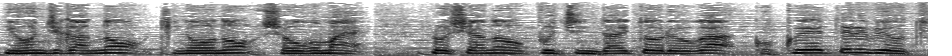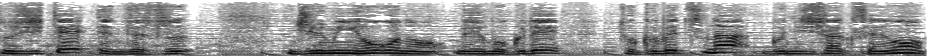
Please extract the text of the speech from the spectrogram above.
う。日本時間の昨日の正午前ロシアのプーチン大統領が国営テレビを通じて演説。住民保護の名目で特別な軍事作戦を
